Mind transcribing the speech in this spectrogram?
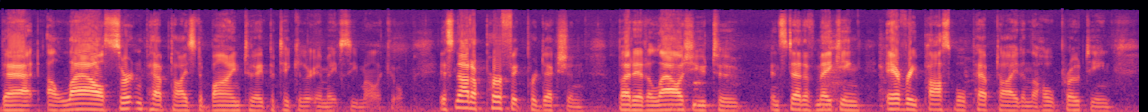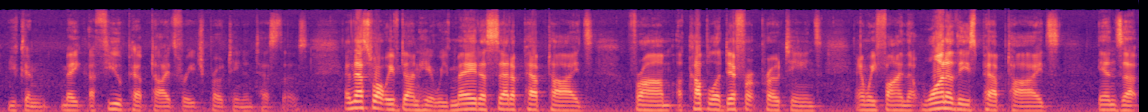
that allow certain peptides to bind to a particular MHC molecule. It's not a perfect prediction, but it allows you to, instead of making every possible peptide in the whole protein, you can make a few peptides for each protein and test those. And that's what we've done here. We've made a set of peptides from a couple of different proteins, and we find that one of these peptides ends up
